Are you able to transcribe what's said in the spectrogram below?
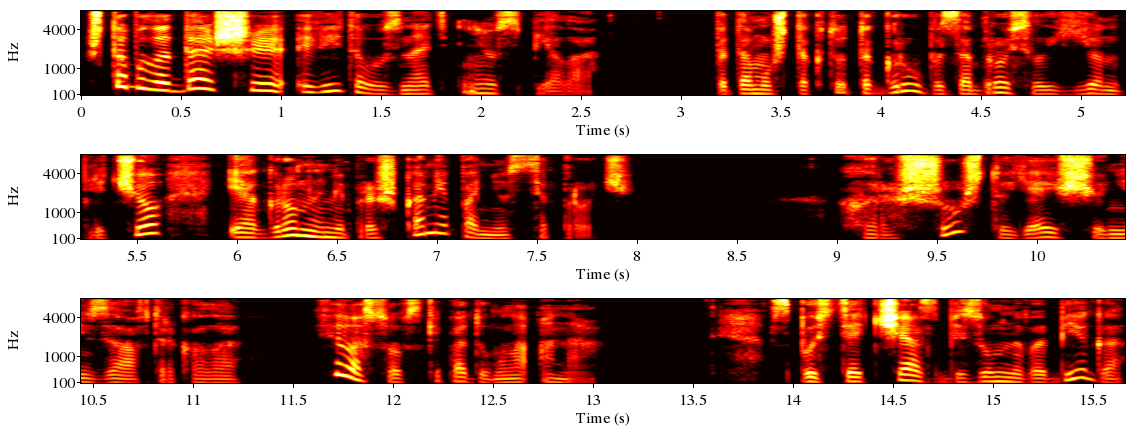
Что было дальше, Вита узнать не успела потому что кто-то грубо забросил ее на плечо и огромными прыжками понесся прочь. «Хорошо, что я еще не завтракала», — философски подумала она. Спустя час безумного бега,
